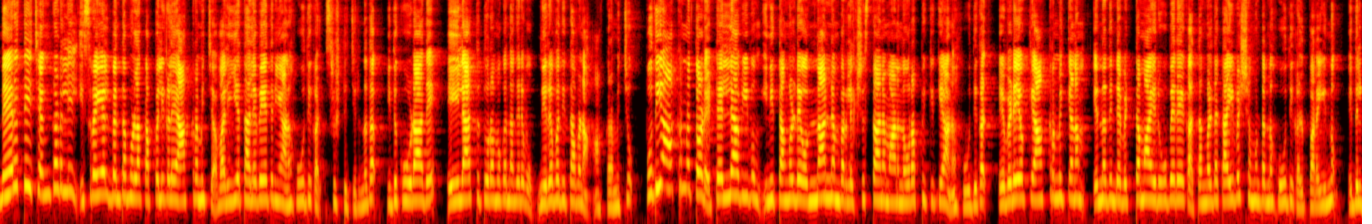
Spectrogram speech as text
നേരത്തെ ചെങ്കടലിൽ ഇസ്രയേൽ ബന്ധമുള്ള കപ്പലുകളെ ആക്രമിച്ച് വലിയ തലവേദനയാണ് ഹൂതികൾ സൃഷ്ടിച്ചിരുന്നത്. ഇതുകൂടാതെ എയിലാത്ത് തുറമുഖ നഗരവും നിരവധി തവണ ആക്രമിച്ചു. പുതിയ ആക്രമണത്തോടെ ടെല്ലാവീവും ഇനി തങ്ങളുടെ ഒന്നാം നമ്പർ ലക്ഷ്യസ്ഥാനമാണെന്ന് ഉറപ്പിക്കുകയാണ് ഹൂതികൾ. എവിടെയൊക്കെ ആക്രമിക്കണം എന്നതിന്റെ വ്യക്തമായ രൂപരേഖ തങ്ങളുടെ കൈവശമുണ്ടെന്ന് ഹൂതികൾ പറയുന്നു. ഇതിൽ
